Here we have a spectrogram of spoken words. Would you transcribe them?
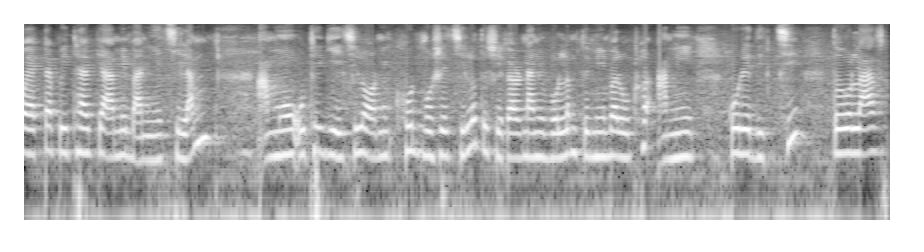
কয়েকটা পিঠা আর কি আমি বানিয়েছিলাম। আম্মু উঠে গিয়েছিল, অনেকক্ষণ বসেছিল, তো সে কারণে আমি বললাম, তুমি এবার উঠো, আমি করে দিচ্ছি। তো লাস্ট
